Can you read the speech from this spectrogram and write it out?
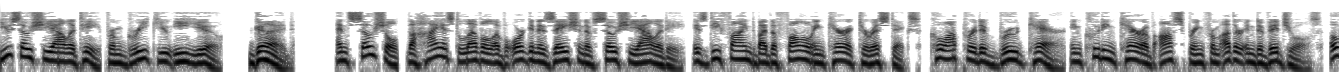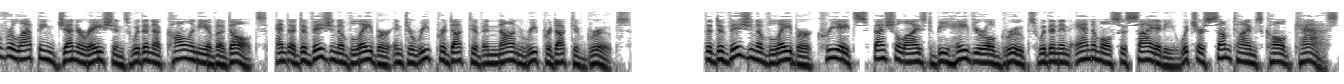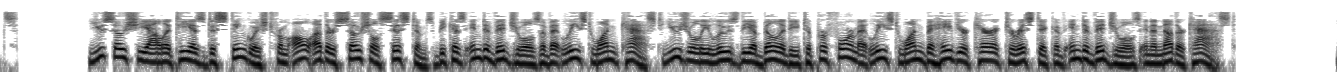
Eusociality from Greek ueu, good, and social, the highest level of organization of sociality, is defined by the following characteristics, cooperative brood care including care of offspring from other individuals, overlapping generations within a colony of adults, and a division of labor into reproductive and non-reproductive groups. The division of labor creates specialized behavioral groups within an animal society which are sometimes called castes. Eusociality is distinguished from all other social systems because individuals of at least one caste usually lose the ability to perform at least one behavior characteristic of individuals in another caste.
